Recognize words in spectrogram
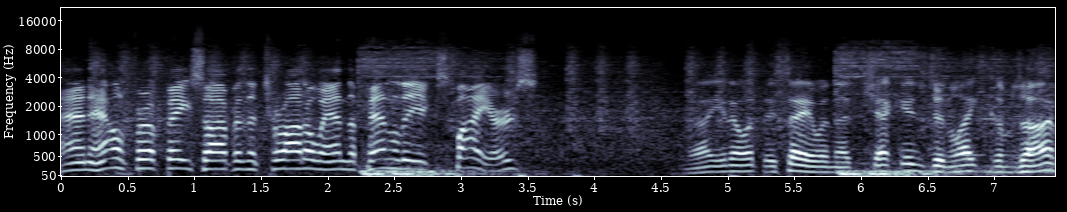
and held for a face-off in the Toronto end. The penalty expires. Well, you know what they say when that check engine light comes on?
